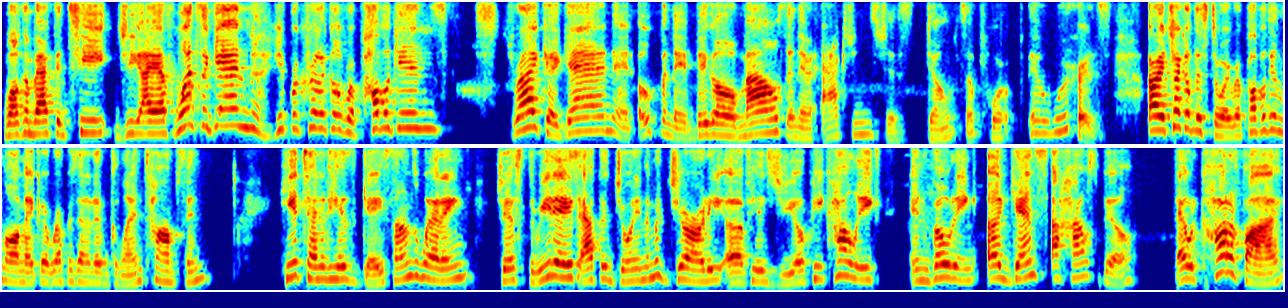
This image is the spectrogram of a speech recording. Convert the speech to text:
Welcome back to TGIF. Once again, hypocritical Republicans strike again and open their big old mouths, and their actions just don't support their words. All right, check out this story. Republican lawmaker Representative Glenn Thompson. He attended his gay son's wedding just three days after joining the majority of his GOP colleagues in voting against a House bill that would codify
